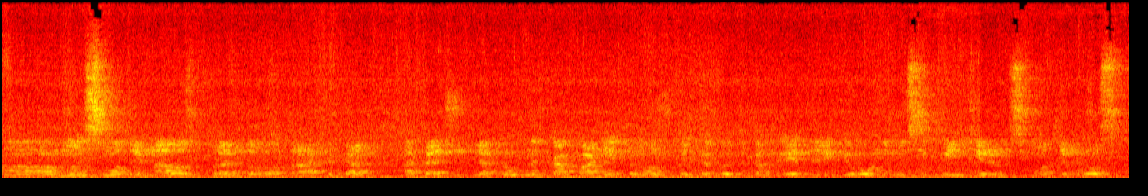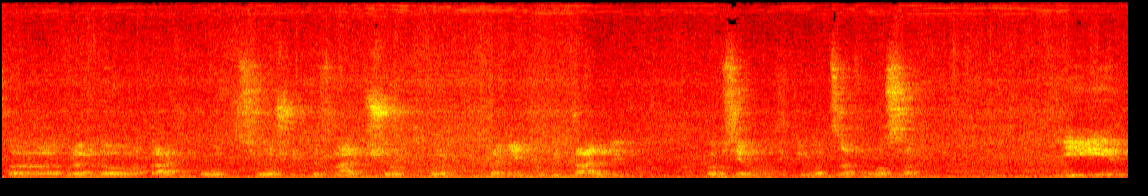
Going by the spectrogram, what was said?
А, мы смотрим на рост брендового трафика. Опять же, для крупных компаний это может быть какой-то конкретный регион, и мы сегментируем, смотрим рост э, брендового трафика. Вот что знают еще понятие витальный по всем вот таким вот запросам. И,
